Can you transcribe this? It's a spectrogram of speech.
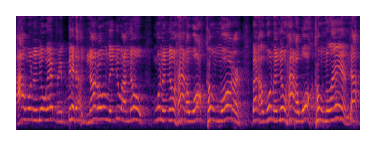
I want to know every bit of not only do I know want to know how to walk on water, but I want to know how to walk on land. I,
